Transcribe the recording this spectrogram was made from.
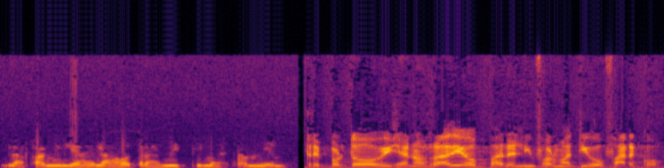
las familias de las otras víctimas también. Reportó Villanos Radio para el informativo Farco.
